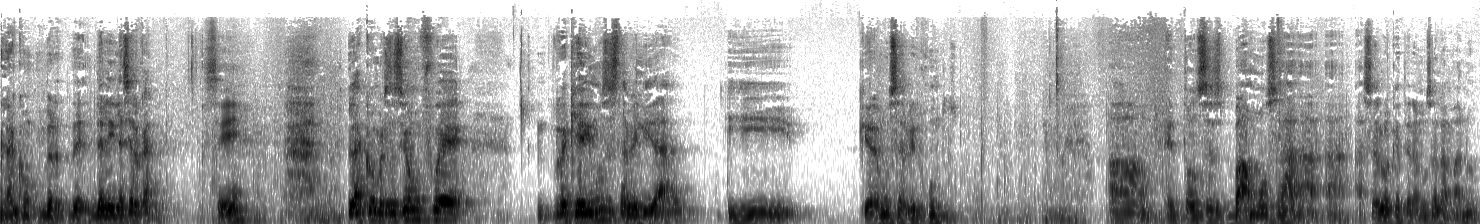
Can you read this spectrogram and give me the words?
La de la iglesia local. Sí. La conversación fue, requerimos estabilidad y queremos servir juntos. Ah, entonces vamos a, hacer lo que tenemos a la mano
